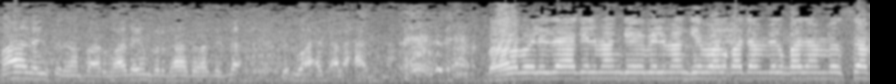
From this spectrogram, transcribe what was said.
ما هذا ينكر الانظار وهذا ينظر هذا وهذا لا كل واحد على حاله. باب لذاك المنكب بالمنكب والقدم بالقدم بالصف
